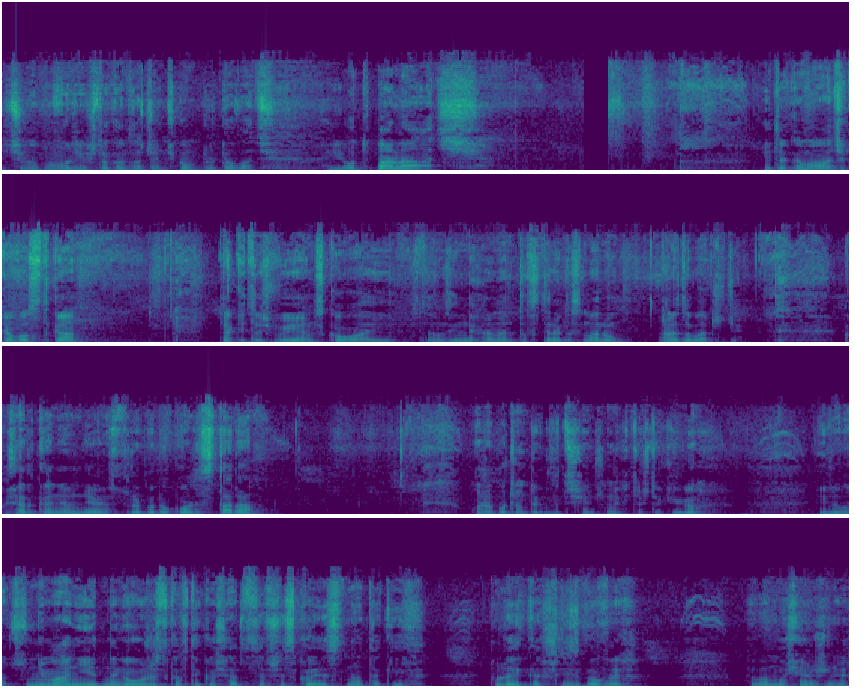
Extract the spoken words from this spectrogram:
i trzeba powoli już to zacząć kompletować i odpalać. I taka mała ciekawostka. Takie coś wyjąłem z koła i tam z innych elementów starego smaru. Ale zobaczcie. Kosiarka nie, nie wiem z którego roku, ale stara. Może początek 2000, coś takiego. I zobaczcie, nie ma ani jednego łożyska w tej kosiarce. Wszystko jest na takich tulejkach ślizgowych. Chyba mosiężnych.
